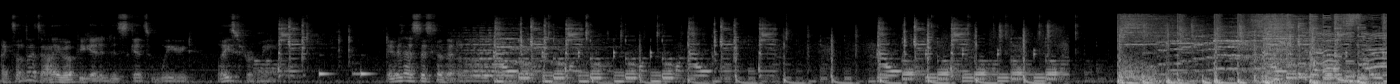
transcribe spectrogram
Like sometimes the higher up you get, it just gets weird. At least for me. Maybe that's just because I don't know.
